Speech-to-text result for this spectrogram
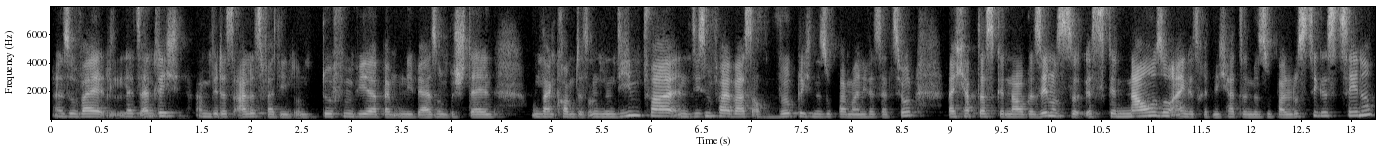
Also, weil letztendlich haben wir das alles verdient und dürfen wir beim Universum bestellen und dann kommt es. Und in diesem Fall, in diesem Fall war es auch wirklich eine super Manifestation, weil ich habe das genau gesehen und es ist genauso eingetreten. Ich hatte eine super lustige Szene.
